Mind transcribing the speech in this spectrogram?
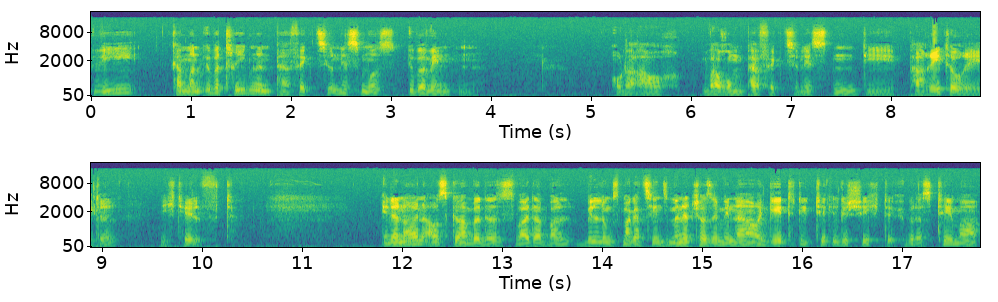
wie kann man übertriebenen Perfektionismus überwinden? Oder auch, warum Perfektionisten die Pareto-Regel nicht hilft. In der neuen Ausgabe des Weiterbildungsmagazins Manager-Seminare geht die Titelgeschichte über das Thema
